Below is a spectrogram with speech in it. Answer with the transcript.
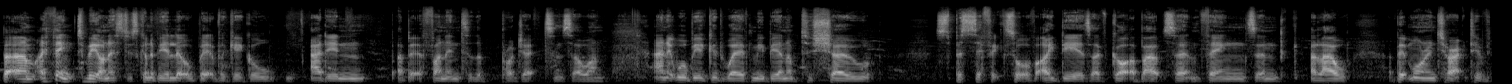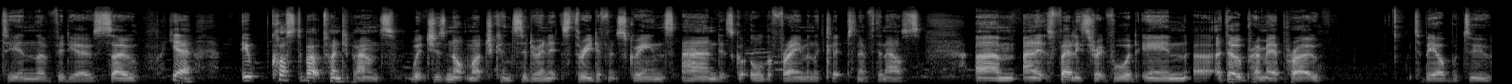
But um, I think to be honest it's going to be a little bit of a giggle add in a bit of fun into the projects and so on. And it will be a good way of me being able to show specific sort of ideas I've got about certain things and allow a bit more interactivity in the videos. So yeah, it cost about £20, which is not much considering it's three different screens and it's got all the frame and the clips and everything else. Um, and it's fairly straightforward in uh, Adobe Premiere Pro to be able to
